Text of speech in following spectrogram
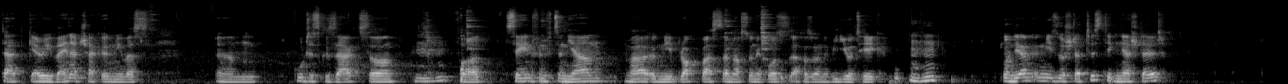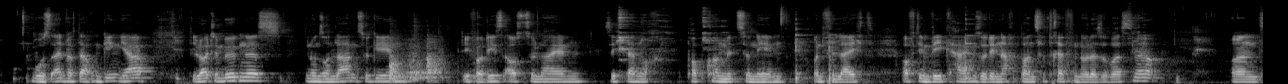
Da hat Gary Vaynerchuk irgendwie was ähm, Gutes gesagt. So vor 10, 15 Jahren war irgendwie Blockbuster noch so eine große Sache, so eine Videothek. Und die haben irgendwie so Statistiken erstellt, wo es einfach darum ging, ja, die Leute mögen es, in unseren Laden zu gehen, DVDs auszuleihen, sich dann noch Popcorn mitzunehmen und vielleicht auf dem Weg heim so den Nachbarn zu treffen oder sowas. Ja. Und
